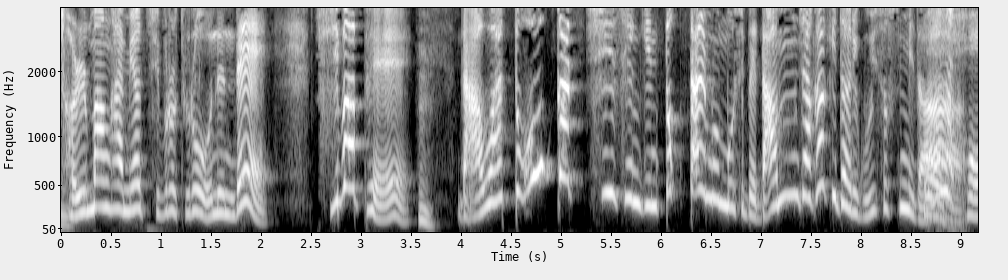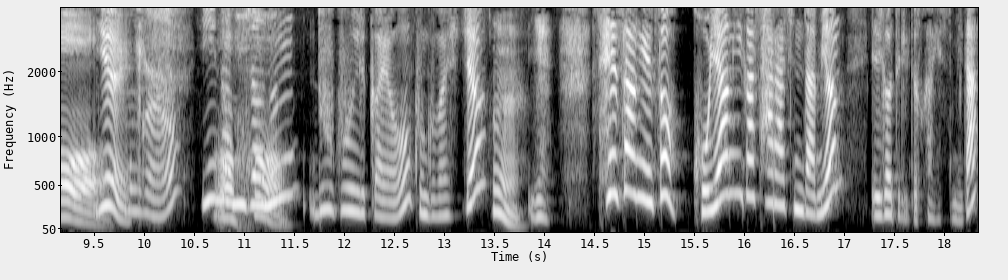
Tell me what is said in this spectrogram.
절망하며 집으로 들어오는데 집 앞에 나와 똑같이 생긴 똑 닮은 모습의 남자가 기다리고 있었습니다. 어허. 예. 뭔가요? 이 남자는 누구일까요? 궁금하시죠? 네. 예. 세상에서 고양이가 사라진다면 읽어드리도록 하겠습니다.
